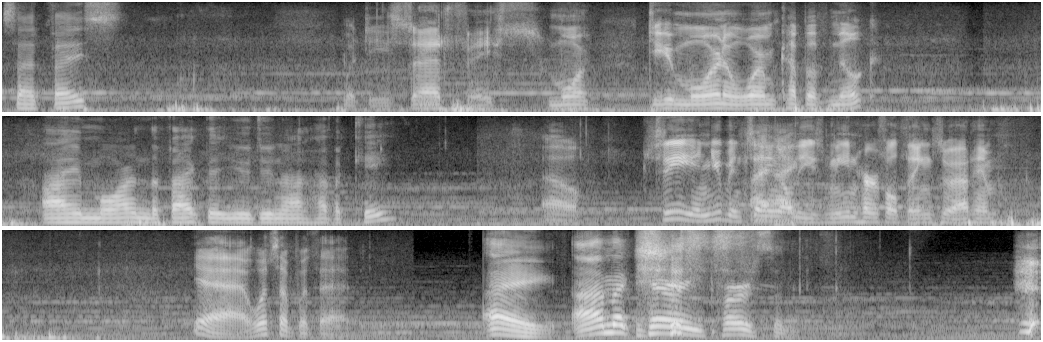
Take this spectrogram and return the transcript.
Sad face. What do you Sad face. More? Do you mourn a warm cup of milk? I mourn the fact that you do not have a key. Oh. See, and you've been saying I- all these mean, hurtful things about him. Yeah, what's up with that? Hey, I'm a caring person.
